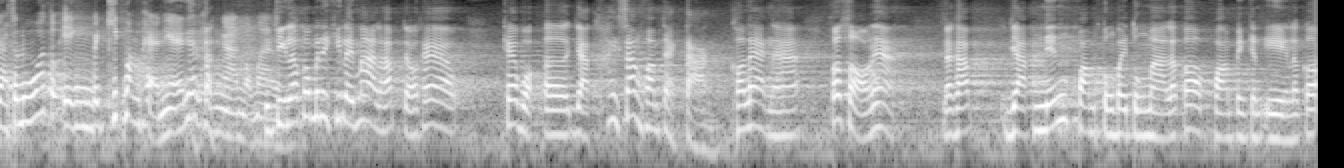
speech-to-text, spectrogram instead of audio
อยากจะรู้ว่าตัวเองไปคิดวางแผนยังไงที่จะทำงานออกมา จริงๆแล้วก็ไม่ได้คิดอะไรมากหรอกครับ แต่ว่าแค่แค่บอกเอออยากให้สร้างความแตกต่าง ข้อแรกนะฮะข้อสองเนี่ยนะครับอยากเน้นความตรงไปตรงมา แล้วก็ความเป็นกันเองแล้วก็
